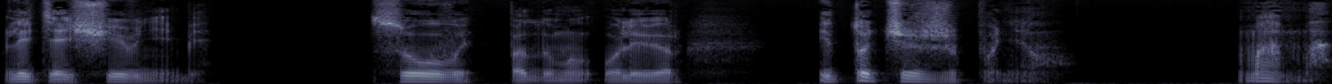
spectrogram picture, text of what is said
летящие в небе. «Совы», — подумал Оливер, и тотчас же понял. «Мама».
